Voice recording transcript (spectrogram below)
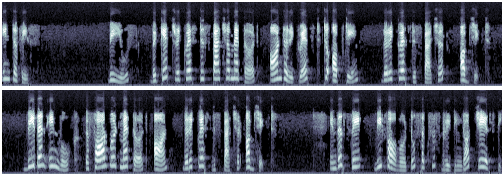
interface. We use the get request dispatcher method on the request to obtain the request dispatcher object. We then invoke the forward method on the request dispatcher object. In this way, we forward to successgreeting.jsp.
